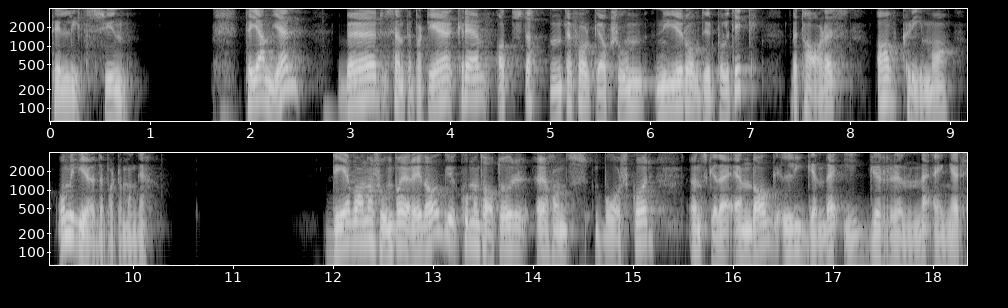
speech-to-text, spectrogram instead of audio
til livssyn. Til gjengjeld bør Senterpartiet kreve at støtten til folkeaksjonen Ny rovdyrpolitikk betales av Klima- og miljødepartementet. Det var Nasjonen på Øret i dag. Kommentator Hans Bårdsgaard ønsker deg en dag liggende i grønne enger.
